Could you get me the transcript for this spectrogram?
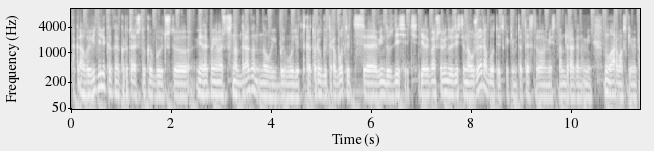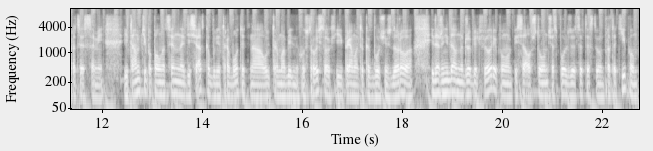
А вы видели, какая крутая штука будет, что, я так понимаю, что Snapdragon новый бу- будет, который будет работать с э, Windows 10. Я так понимаю, что Windows 10 она уже работает с какими-то тестовыми Snapdragon'ами, ну, армовскими процессами. И там, типа, полноценная десятка будет работать на ультрамобильных устройствах, и прям это как бы очень здорово. И даже недавно Джо Бельфиори, по-моему, писал, что он сейчас пользуется тестовым прототипом,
